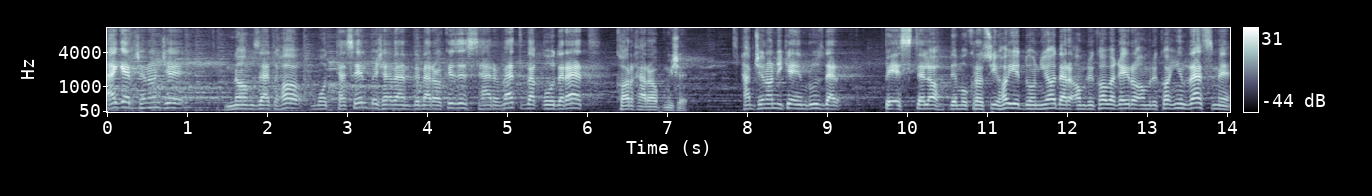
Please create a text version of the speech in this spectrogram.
اگر چنانچه نامزدها متصل بشوند به مراکز ثروت و قدرت کار خراب میشه. همچنانی که امروز در به اصطلاح دموکراسی های دنیا در آمریکا و غیر آمریکا این رسم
